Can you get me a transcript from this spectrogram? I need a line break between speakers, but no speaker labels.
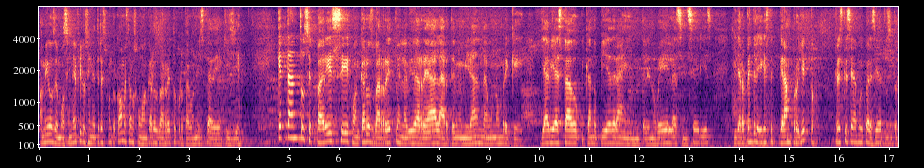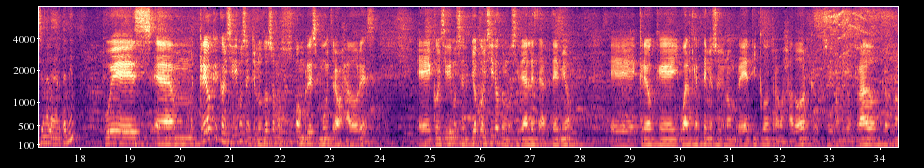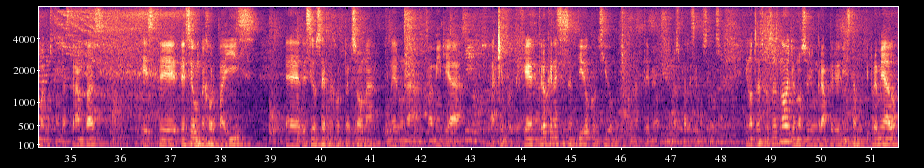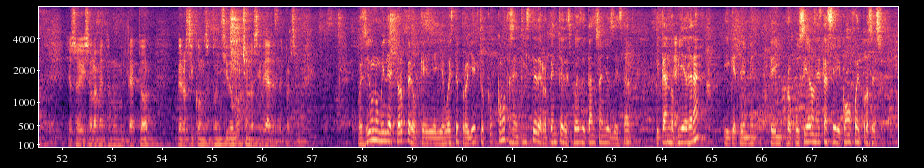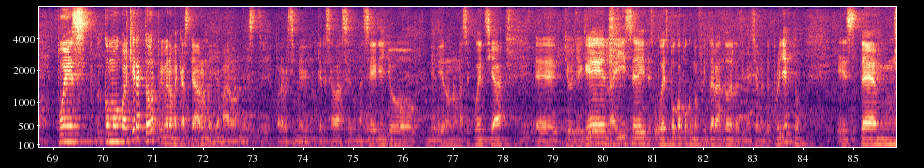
amigos de Mocinéfilos Cine3.com, estamos con Juan Carlos Barreto, protagonista de XY. ¿Qué tanto se parece Juan Carlos Barreto en la vida real a Artemio Miranda, un hombre que ya había estado picando piedra en telenovelas, en series, y de repente le llega este gran proyecto? ¿Crees que sea muy parecida a tu situación a la de Artemio?
Pues um, creo que coincidimos en que los dos somos hombres muy trabajadores. Eh, coincidimos yo coincido con los ideales de Artemio. Eh, creo que igual que Artemio soy un hombre ético, trabajador, creo que soy un hombre honrado, creo que no me gustan las trampas. Este, deseo un mejor país, eh, deseo ser mejor persona, tener una familia a quien proteger. Creo que en ese sentido coincido mucho con Artemio y nos parecemos en eso. En otras cosas no, yo no soy un gran periodista multipremiado, yo soy solamente un humilde actor, pero sí coincido mucho en los ideales del personaje.
Pues sí, un humilde actor, pero que le llegó este proyecto. ¿Cómo te sentiste de repente después de tantos años de estar picando piedra y que te, te propusieron esta serie? ¿Cómo fue el proceso?
Pues como cualquier actor, primero me castearon, me llamaron este, para ver si me interesaba hacer una serie. Yo me dieron una secuencia, eh, yo llegué, la hice y después poco a poco me fui enterando de las dimensiones del proyecto. Este, mm,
